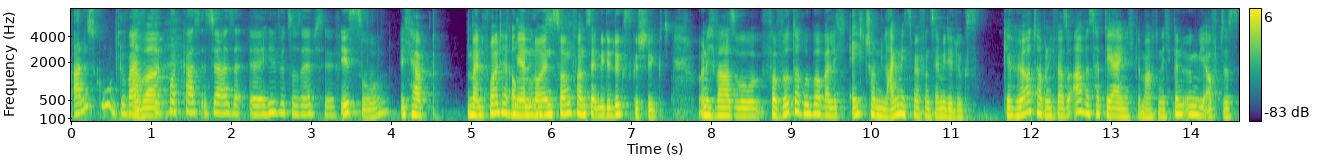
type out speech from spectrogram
Alles gut. Du weißt, der Podcast ist ja äh, Hilfe zur Selbsthilfe. ist so. Ich habe, mein Freund hat Auch mir einen uns. neuen Song von Sammy Deluxe geschickt. Und ich war so verwirrt darüber, weil ich echt schon lange nichts mehr von Sammy Deluxe gehört habe. Und ich war so, ah, was hat der eigentlich gemacht? Und ich bin irgendwie auf, das,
